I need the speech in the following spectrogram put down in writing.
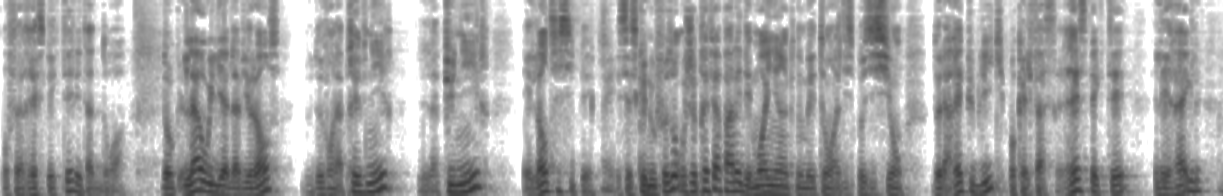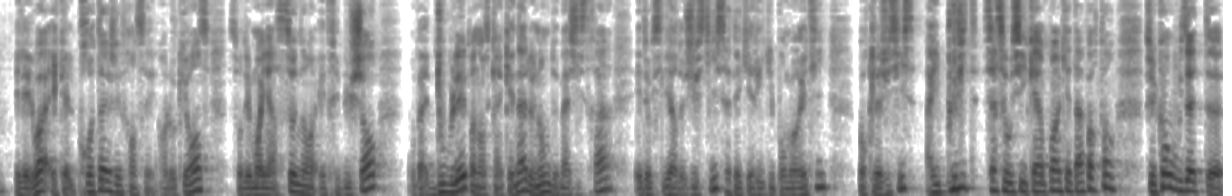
pour faire respecter l'état de droit. Donc là où il y a de la violence, nous devons la prévenir, la punir et l'anticiper. Et c'est ce que nous faisons. Je préfère parler des moyens que nous mettons à disposition de la République pour qu'elle fasse respecter les règles et les lois et qu'elle protège les Français. En l'occurrence, ce sont des moyens sonnants et trébuchants. On va doubler pendant ce quinquennat le nombre de magistrats et d'auxiliaires de justice avec Éric Dupont-Moretti pour que la justice aille plus vite. Ça, c'est aussi un point qui est important. Parce que quand vous êtes euh,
